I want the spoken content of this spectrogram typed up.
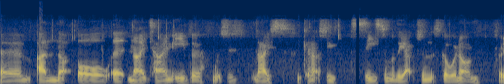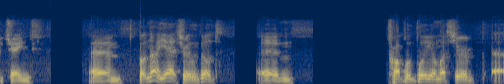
um, and not all at night time either, which is nice. You can actually see some of the action that's going on for a change. Um, but no, yeah, it's really good. Um, probably, unless you're a,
